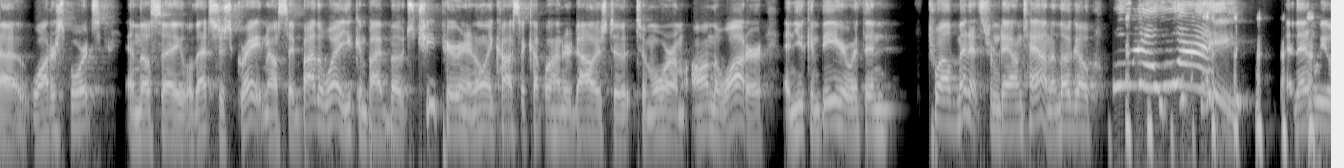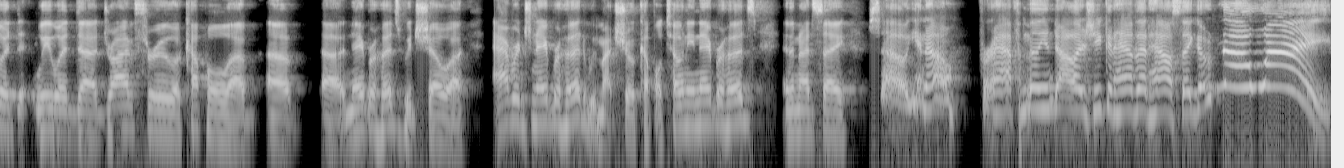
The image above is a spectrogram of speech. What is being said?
uh, water sports, and they'll say, "Well, that's just great." And I'll say, "By the way, you can buy boats cheap here, and it only costs a couple hundred dollars to to moor them on the water, and you can be here within 12 minutes from downtown." And they'll go, oh, "No way!" and then we would we would uh, drive through a couple uh, uh, neighborhoods. We'd show a average neighborhood. We might show a couple Tony neighborhoods, and then I'd say, "So, you know." For half a million dollars, you can have that house. They go, no way.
